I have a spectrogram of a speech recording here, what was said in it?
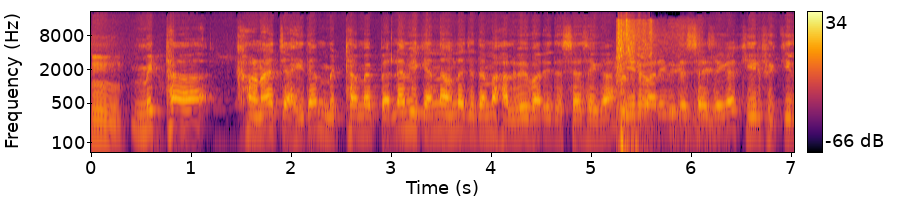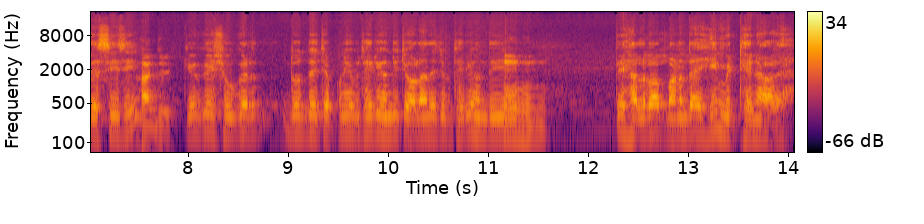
ਹੂੰ। ਮਿੱਠਾ ਖਾਣਾ ਚਾਹੀਦਾ ਮਿੱਠਾ ਮੈਂ ਪਹਿਲਾਂ ਵੀ ਕਹਿੰਦਾ ਹੁੰਦਾ ਜਦੋਂ ਮੈਂ ਹਲਵੇ ਬਾਰੇ ਦੱਸਿਆ ਸੀਗਾ ਖੀਰ ਬਾਰੇ ਵੀ ਦੱਸਿਆ ਸੀਗਾ ਖੀਰ ਫਿੱਕੀ ਦੱਸੀ ਸੀ। ਹਾਂਜੀ। ਕਿਉਂਕਿ ਸ਼ੂਗਰ ਦੁੱਧ ਦੇ ਚ ਆਪਣੀ ਬਥੇਰੀ ਹੁੰਦੀ ਚੌਲਾਂ ਦੇ ਚ ਬਥੇਰੀ ਹੁੰਦੀ ਹੂੰ। ਹੈ ਹੂੰ ਹੂੰ। ਤੇ ਹਲਵਾ ਬਣਦਾ ਹੀ ਮਿੱਠੇ ਨਾਲ ਹੈ।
